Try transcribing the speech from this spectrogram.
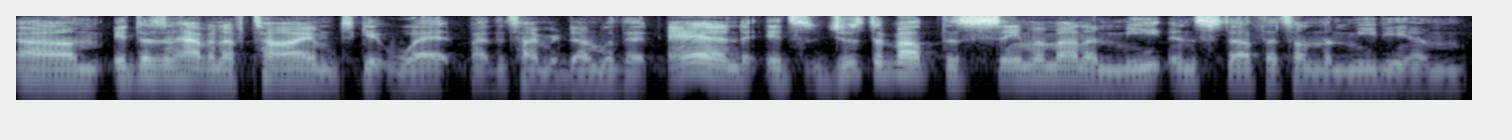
um, it doesn't have enough time to get wet by the time you're done with it. And it's just about the same amount of meat and stuff that's on the medium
